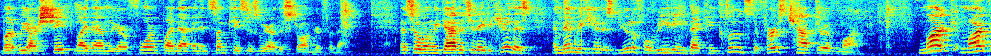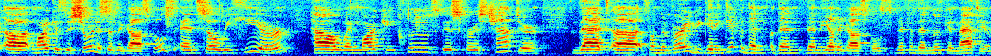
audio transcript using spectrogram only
But we are shaped by them, we are formed by them, and in some cases we are the stronger for them. And so when we gather today to hear this, and then we hear this beautiful reading that concludes the first chapter of Mark. Mark, Mark, uh, Mark is the shortest of the Gospels, and so we hear how when Mark concludes this first chapter, that uh, from the very beginning, different than, than, than the other Gospels, different than Luke and Matthew,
